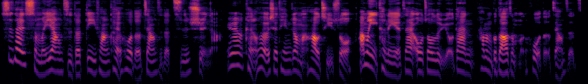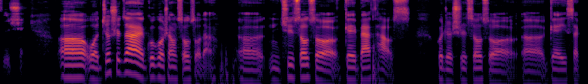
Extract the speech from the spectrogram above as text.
是在什么样子的地方可以获得这样子的资讯啊？因为可能会有一些听众蛮好奇说，他们也可能也在欧洲旅游，但他们不知道怎么获得这样子的资讯。呃，我就是在 Google 上搜索的。呃，你去搜索 gay bathhouse，或者是搜索呃 gay sex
